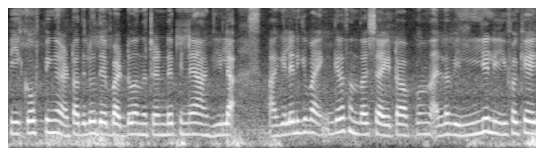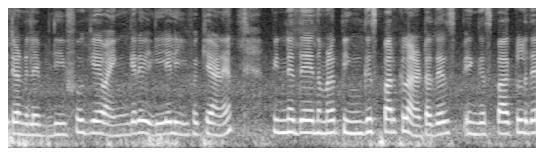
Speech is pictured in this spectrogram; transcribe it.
പീക്ക് ഓഫ് പിങ് കേട്ടോ. അതിലും ഇതേ ബഡ് വന്നിട്ടുണ്ട്. പിന്നെ അഖില അഖില എനിക്ക് ഭയങ്കര സന്തോഷമായി കേട്ടോ. അപ്പം നല്ല വലിയ ലീഫൊക്കെ ആയിട്ടുണ്ടല്ലേ ലീഫൊക്കെ ഭയങ്കര വലിയ ലീഫൊക്കെയാണ് പിന്നെ ഇത് നമ്മളെ പിങ്ക് സ്പാർക്കിളാണ് കേട്ടോ. അതേ പിങ്ക് സ്പാർക്കിൾ ഇത്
